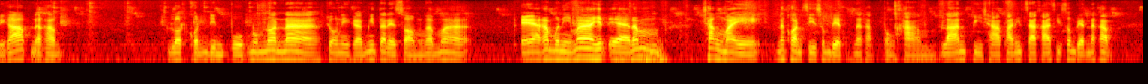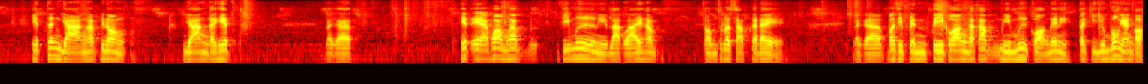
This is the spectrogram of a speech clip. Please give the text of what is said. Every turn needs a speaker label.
Speaker 1: ดีครับนะครับรถขนดินปลูกนุ่มนอนหน้า ช่วงนี้ก็มีตะได้สอมครับมาแอร์ครับมื้อนี้มาเฮ็ดแอร์น้ำช่างใหม่นครศรีสมเด็จนะครับ ตรงขามร้านปีชาพาณิชย์สาขาศรีสมเด็จนะครับเฮ็ดเทั้งยางครับพี่น้องยางก็เฮ็ดแล้วก็เฮ็ดแอร์พร้อมครับฝีมือนี่หลากหลายครับซ่อมโทรศัพท์ก็ได้ แล้วก็ว่าสิเป็นตีกลองก็ครับนี่มือกลองได้นี่ตะกี้อยุ่วงหยังก่อ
